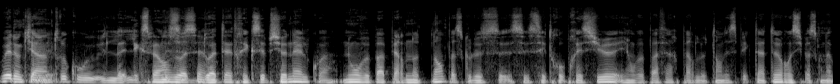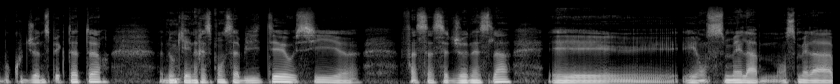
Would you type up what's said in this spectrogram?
Oui, donc il y a un truc où l'expérience doit, doit, être exceptionnelle, quoi. Nous, on veut pas perdre notre temps parce que c'est trop précieux et on veut pas faire perdre le temps des spectateurs aussi parce qu'on a beaucoup de jeunes spectateurs. Donc il y a une responsabilité aussi. Face à cette jeunesse-là et, et, on se met la, on se met la,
